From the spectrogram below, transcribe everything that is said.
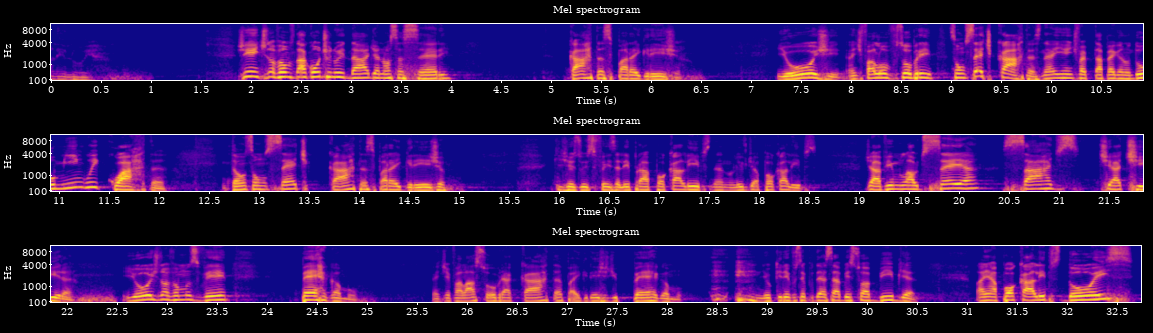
Aleluia. Gente, nós vamos dar continuidade à nossa série Cartas para a Igreja. E hoje a gente falou sobre. São sete cartas, né? E a gente vai estar pegando domingo e quarta. Então são sete cartas para a igreja que Jesus fez ali para Apocalipse, né? no livro de Apocalipse. Já vimos Laodiceia, Sardes, Tiatira. E hoje nós vamos ver Pérgamo. A gente vai falar sobre a carta para a igreja de Pérgamo. Eu queria que você pudesse abrir sua Bíblia lá em Apocalipse 2,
